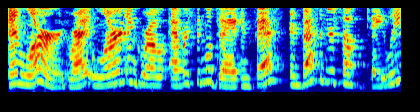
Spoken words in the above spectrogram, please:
and learn, right? Learn and grow every single day. Invest, invest in yourself daily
